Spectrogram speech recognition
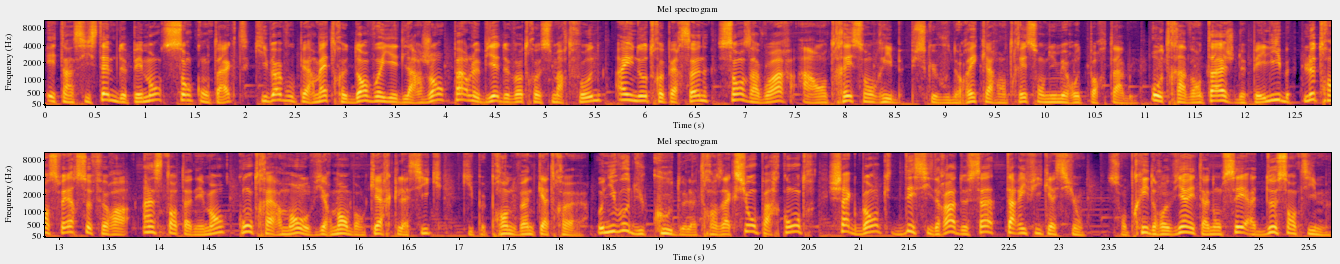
est un système de paiement sans contact qui va vous permettre d'envoyer de l'argent par le biais de votre smartphone à une autre personne sans avoir à entrer son RIB, puisque vous n'aurez qu'à rentrer son numéro de portable. Autre avantage de Paylib, le transfert se fera instantanément, contrairement au virement bancaire classique qui peut prendre 24 heures. Au niveau du coût de la transaction, par contre, chaque banque décidera de sa tarification. Son prix de revient est annoncé à 2 centimes.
